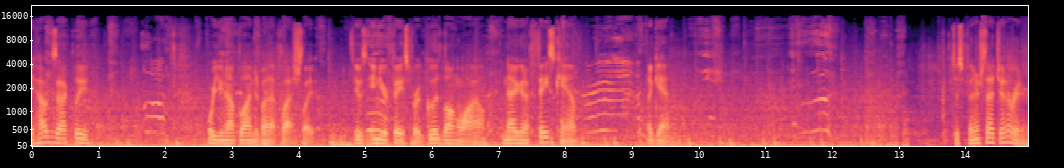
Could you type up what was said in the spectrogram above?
Yeah, how exactly were you not blinded by that flashlight? It was in your face for a good long while. Now you're gonna face camp again. Just finish that generator.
